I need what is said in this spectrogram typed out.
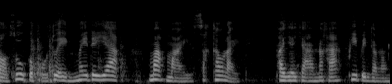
ต่อสู้กับผัวตัวเองไม่ได้ยากมากมายสักเท่าไหร่พยายามนะคะ พี่เป็นกำลัง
